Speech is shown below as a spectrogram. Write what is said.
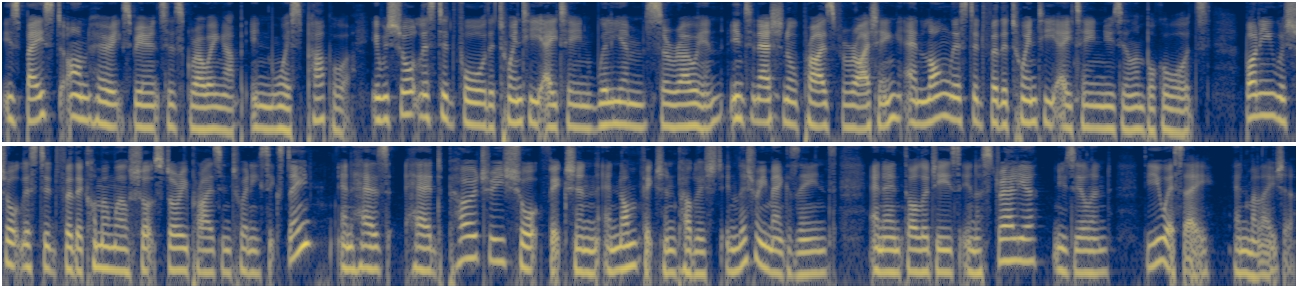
is based on her experiences growing up in West Papua. It was shortlisted for the 2018 William Saroyan International Prize for Writing and longlisted for the 2018 New Zealand Book Awards. Bonnie was shortlisted for the Commonwealth Short Story Prize in 2016 and has had poetry, short fiction, and non fiction published in literary magazines and anthologies in Australia, New Zealand, the USA, and Malaysia.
